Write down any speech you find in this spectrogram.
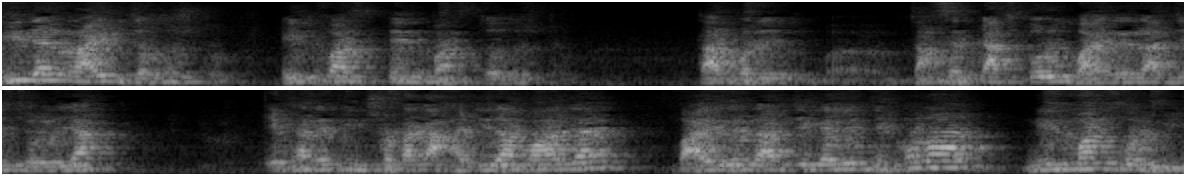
রিড অ্যান্ড রাইট যথেষ্ট। এইট পাস টেন পাস যথেষ্ট। তারপরে চাষের কাজ করুক, বাইরের রাজ্যে চলে যাক। এখানে তিনশো টাকা হাজিরা পাওয়া যায়। বাইরের রাজ্যে গেলে যে কোনো নির্মাণ কর্মী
